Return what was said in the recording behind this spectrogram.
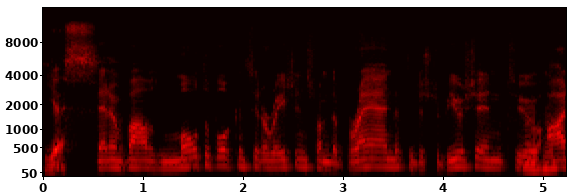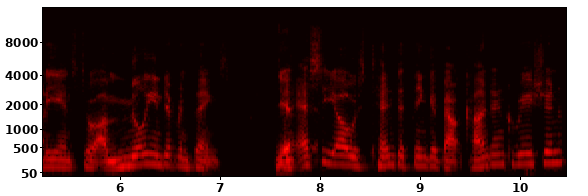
Yes. That involves multiple considerations from the brand to distribution to mm-hmm. audience to a million different things. Yeah. And SEOs tend to think about content creation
